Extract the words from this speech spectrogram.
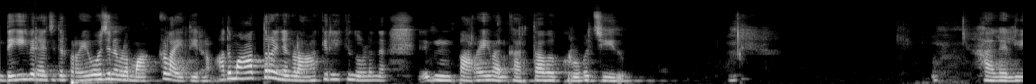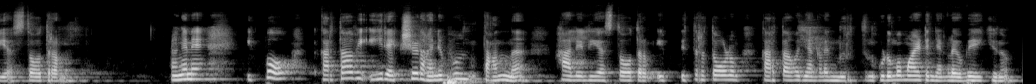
ദൈവരാജ്യത്തിൽ പ്രയോജനമുള്ള മക്കളായി തീരണം അത് മാത്രമേ ഞങ്ങൾ ആഗ്രഹിക്കുന്നുള്ളൂ എന്ന് പറയുവാൻ കർത്താവ് കൃപ ചെയ്തു. ഹലലിയ സ്തോത്രം. അങ്ങനെ ഇപ്പോൾ കർത്താവ് ഈ രക്ഷയുടെ അനുഭവം തന്ന് ഹാലലിയ സ്തോത്രം ഇത്രത്തോളം കർത്താവ് ഞങ്ങളെ നിർത്തുന്നു കുടുംബമായിട്ട് ഞങ്ങളെ ഉപയോഗിക്കുന്നു.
